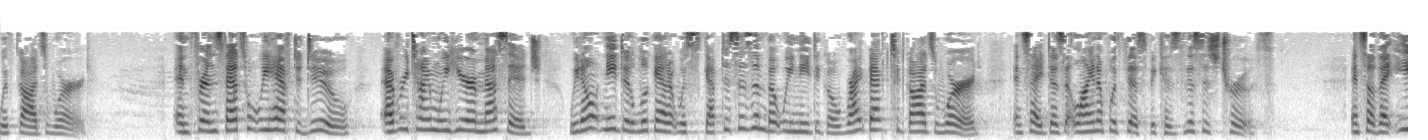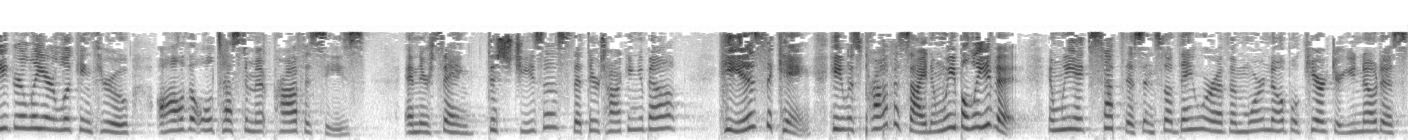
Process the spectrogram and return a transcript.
with God's word? And friends, that's what we have to do. Every time we hear a message, we don't need to look at it with skepticism, but we need to go right back to God's word and say, does it line up with this? Because this is truth. And so they eagerly are looking through all the Old Testament prophecies and they're saying, this Jesus that they're talking about, he is the king. He was prophesied and we believe it and we accept this. And so they were of a more noble character. You notice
